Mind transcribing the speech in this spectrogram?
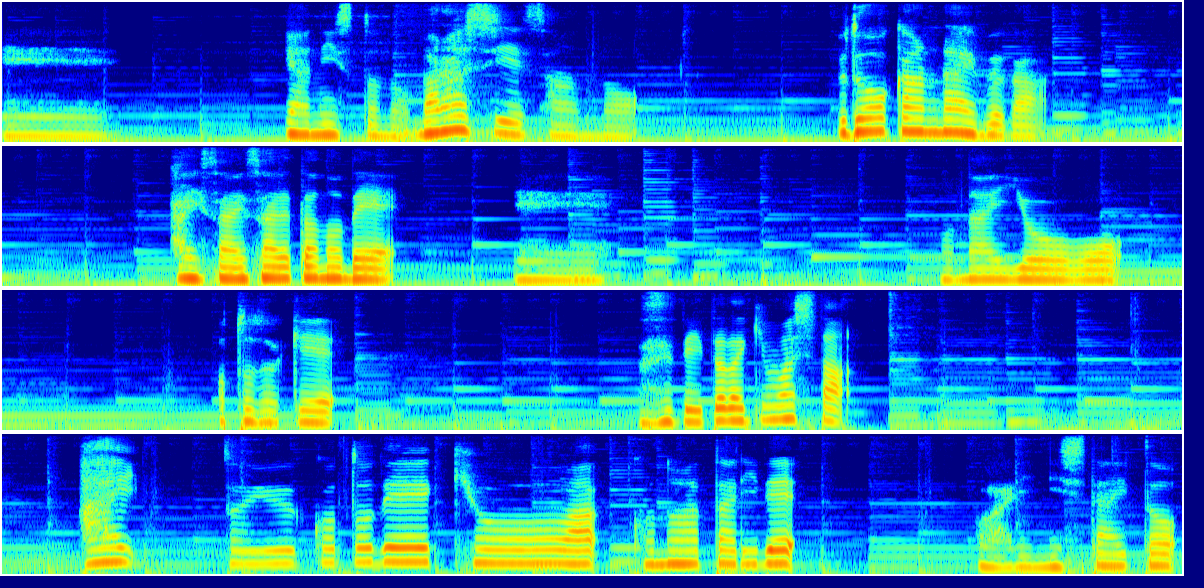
えー、ピアニストのマラシエさんの武道館ライブが開催されたので、えー、の内容をお届けさせていただきました。はい。ということで、今日はこの辺りで終わりにしたいと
